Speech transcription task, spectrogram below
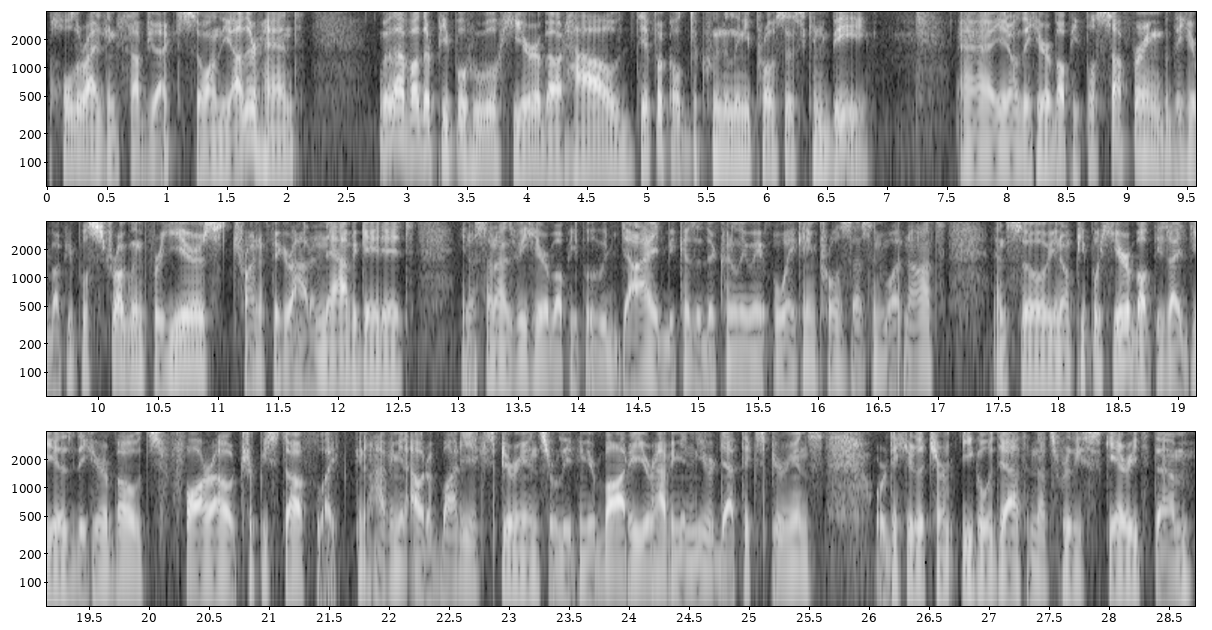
polarizing subject. So, on the other hand, we'll have other people who will hear about how difficult the Kundalini process can be. Uh, you know, they hear about people suffering, but they hear about people struggling for years, trying to figure out how to navigate it. You know, sometimes we hear about people who died because of their Kundalini awakening process and whatnot. And so, you know, people hear about these ideas. They hear about far out, trippy stuff like, you know, having an out of body experience or leaving your body or having a near death experience. Or they hear the term ego death, and that's really scary to them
